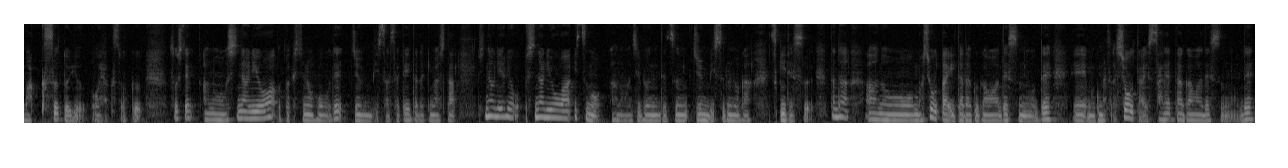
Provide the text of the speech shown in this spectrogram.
マックスというお約束。そしてあのシナリオは私の方で準備させていただきました。シナリオシナリオはいつもあの自分で準備するのが好きです。ただあの、まあ、招待いただく側ですので、えー、ごめんなさい招待された側ですので、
